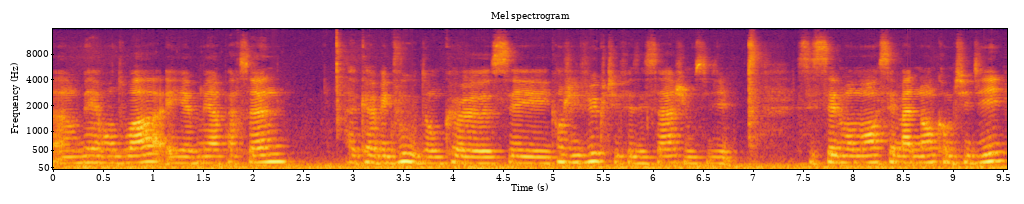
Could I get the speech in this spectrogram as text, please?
un, meilleur endroit et une meilleure personne qu'avec vous. Donc euh, c'est quand j'ai vu que tu faisais ça, je me suis dit c'est le moment, c'est maintenant, comme tu dis.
